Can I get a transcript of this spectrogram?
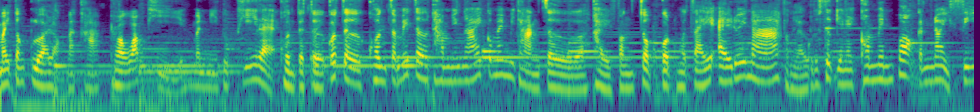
ไม่ต้องกลัวหรอกนะคะ เพราะว่าผีมันมีทุกที่แหละ คนจะเจอก็เจอคนจะไม่เจอทำยังไงก็ไม่มีทางเจอใครฟังจบกดหัวใจให้ไอด้วยนะฟังแล้วรู้สึกยังไงคอมเมนต์บอกกันหน่อยสิ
